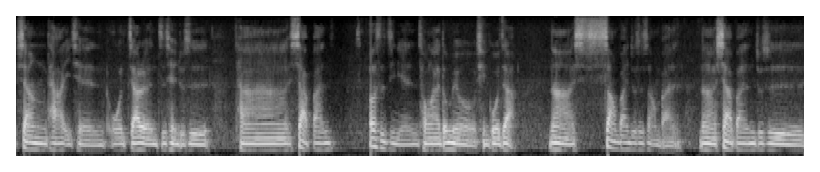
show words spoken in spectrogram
像他以前，我家人之前就是他下班。二十几年从来都没有请过假，那上班就是上班，那下班就是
